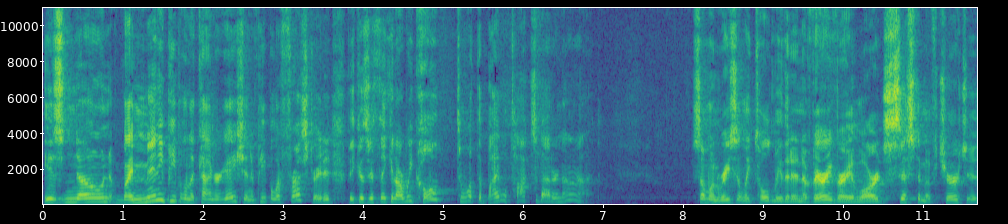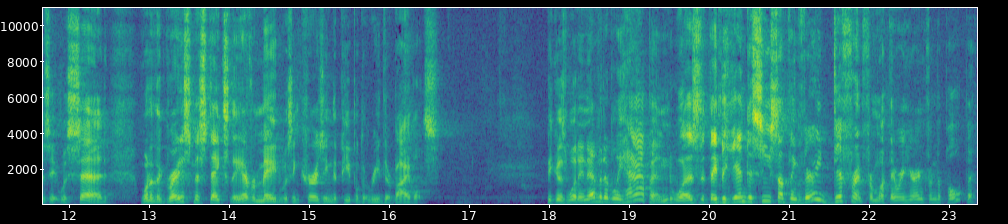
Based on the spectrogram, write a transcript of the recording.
is known by many people in the congregation, and people are frustrated because they're thinking, are we called to what the Bible talks about or not? Someone recently told me that in a very, very large system of churches, it was said one of the greatest mistakes they ever made was encouraging the people to read their Bibles. Because what inevitably happened was that they began to see something very different from what they were hearing from the pulpit.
